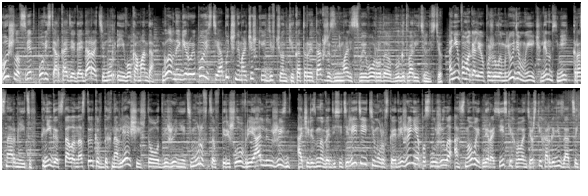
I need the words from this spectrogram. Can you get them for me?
вышла в свет повесть Аркадия Гайдара «Тимур и его команда». Главные герои повести – обычные мальчишки и девчонки, которые также занимались своего рода благотворительностью. Они помогали пожилым людям и членам семей красноармейцев. Книга стала настолько вдохновляющей, что движение тимуровцев перешло в реальную жизнь, а через много десятилетий тимуровское движение послужило основой для российских волонтерских организаций.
